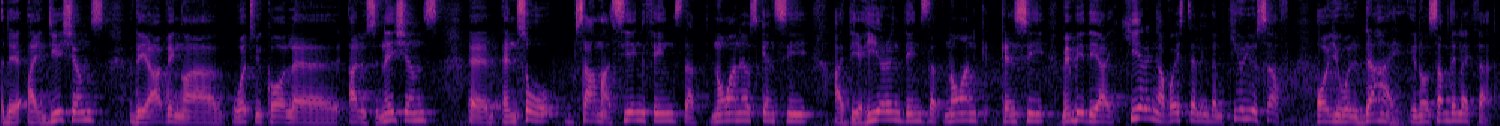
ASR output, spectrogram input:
the ideations, they're having uh, what we call uh, hallucinations, um, and so some are seeing things that no one else can see, uh, they're hearing things that no one can see. Maybe they are hearing a voice telling them, kill yourself or you will die, you know, something like that.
